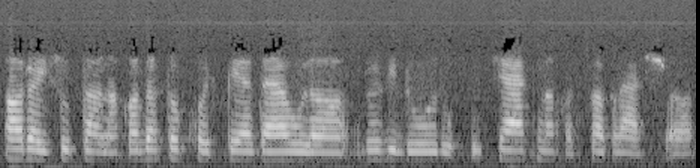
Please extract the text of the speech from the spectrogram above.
Arra is utalnak adatok, hogy például a rövidórú kutyáknak a szaglása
